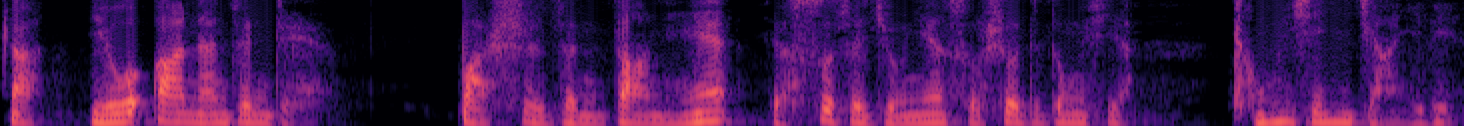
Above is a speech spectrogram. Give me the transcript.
啊，由阿难尊者把世尊当年这四十九年所说的东西啊，重新讲一遍。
